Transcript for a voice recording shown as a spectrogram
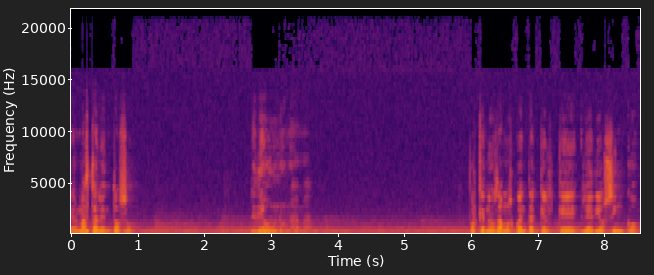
y al más talentoso le dio uno nada más. Porque nos damos cuenta que el que le dio cinco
